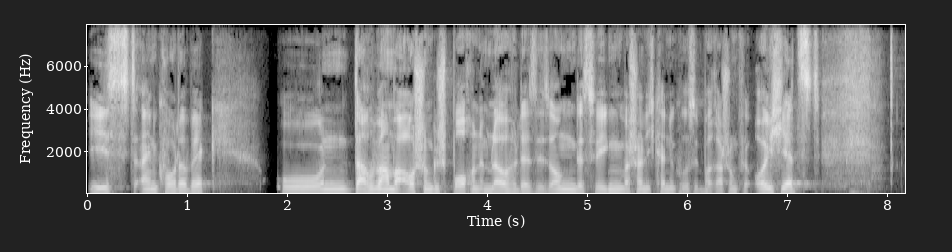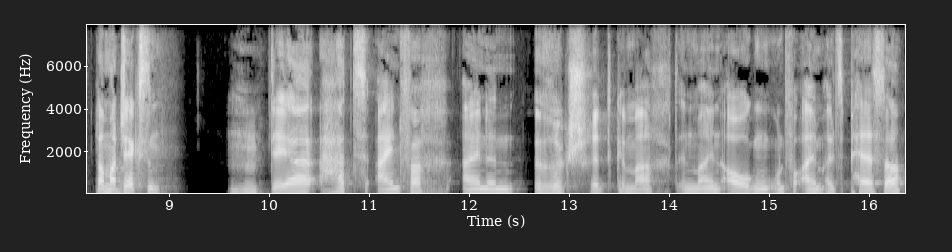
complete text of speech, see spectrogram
ist ein Quarterback. Und darüber haben wir auch schon gesprochen im Laufe der Saison. Deswegen wahrscheinlich keine große Überraschung für euch jetzt. Lamar Jackson. Der hat einfach einen Rückschritt gemacht in meinen Augen und vor allem als Passer.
